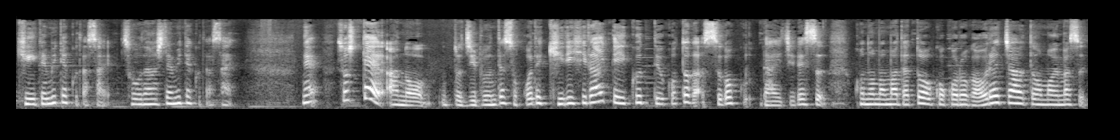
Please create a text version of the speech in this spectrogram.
聞いてみてください。相談してみてください。ね、そしてあの自分でそこで切り開いていくっていうことがすごく大事です。このままだと心が折れちゃうと思います。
